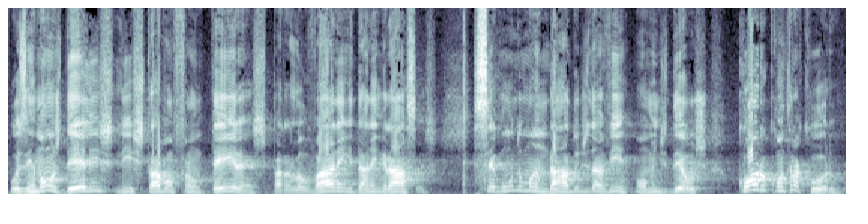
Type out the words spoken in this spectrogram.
Os irmãos deles lhe estavam fronteiras para louvarem e darem graças, segundo o mandado de Davi, homem de Deus, coro contra coro.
